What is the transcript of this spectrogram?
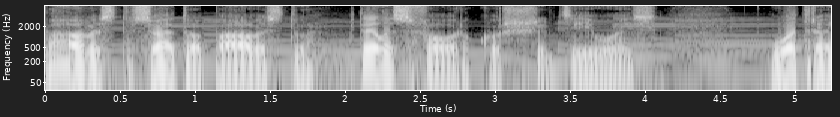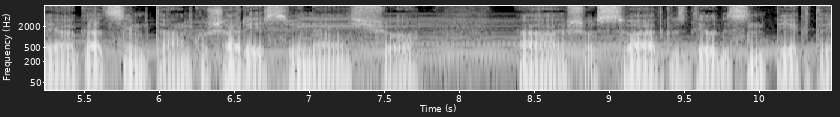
pāvestu, svēto pāvestu telesforu, kurš ir dzīvojis otrajā gadsimtā un kurš arī ir svinējis šo, šos svētkus 25.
